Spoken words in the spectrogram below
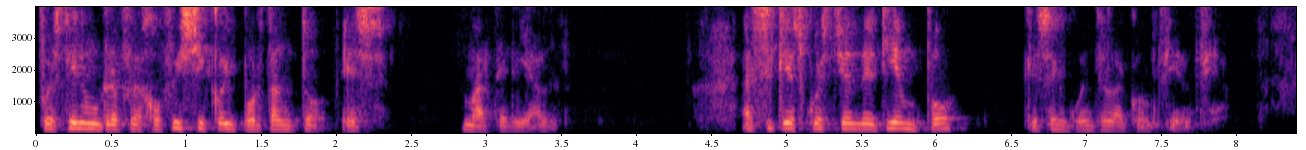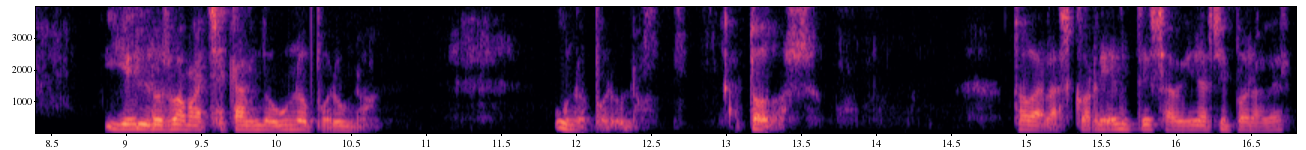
pues tiene un reflejo físico y por tanto es material. Así que es cuestión de tiempo que se encuentre la conciencia. Y él los va machacando uno por uno, uno por uno, a todos, todas las corrientes habidas y por haber.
